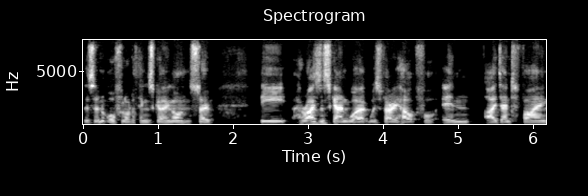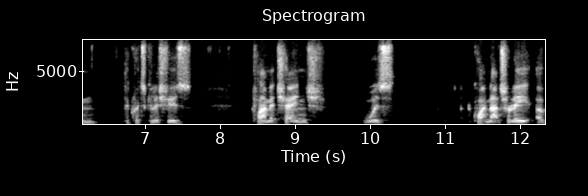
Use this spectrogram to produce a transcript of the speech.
There's an awful lot of things going on. So the Horizon Scan work was very helpful in identifying the critical issues. Climate change was quite naturally a,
